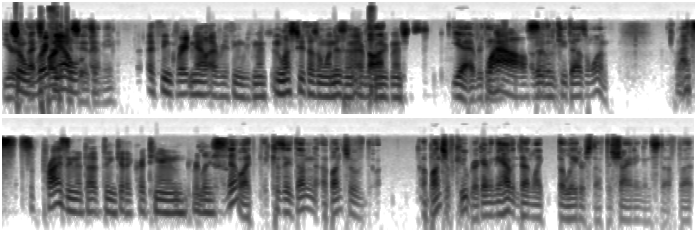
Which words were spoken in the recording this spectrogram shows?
your So that right now, is. I, I- mean, I think right now everything we've mentioned, unless 2001 isn't everything Not- we've mentioned. yeah, everything. Wow, Other so- than 2001. That's surprising that that didn't get a Criterion release. No, because they've done a bunch of a bunch of Kubrick. I mean, they haven't done like the later stuff, The Shining and stuff. But,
